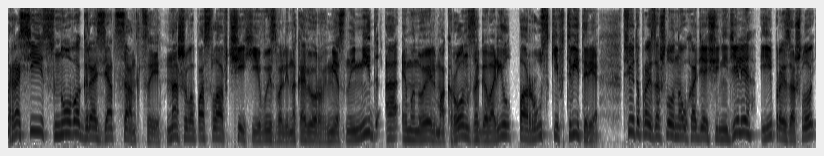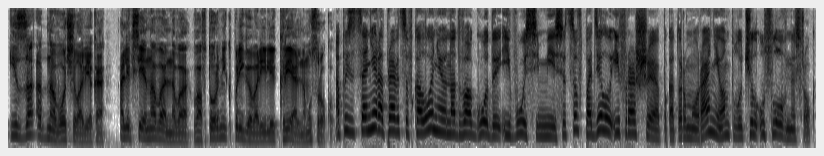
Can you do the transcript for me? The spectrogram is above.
России снова грозят санкции. Нашего посла в Чехии вызвали на ковер в местный МИД, а Эммануэль Макрон заговорил по-русски в Твиттере. Все это произошло на уходящей неделе и произошло из-за одного человека. Алексея Навального во вторник приговорили к реальному сроку. Оппозиционер отправится в колонию на два года и восемь месяцев по делу Ифраше, по которому ранее он получил условный срок.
